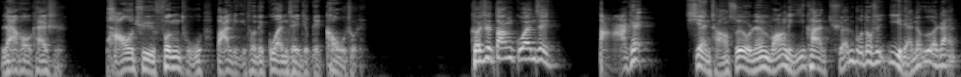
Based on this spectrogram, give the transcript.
然后开始刨去封土，把里头的棺材就给抠出来。可是当棺材打开，现场所有人往里一看，全部都是一脸的愕然，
